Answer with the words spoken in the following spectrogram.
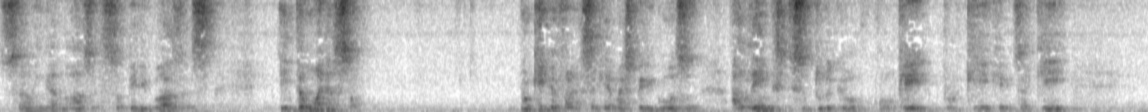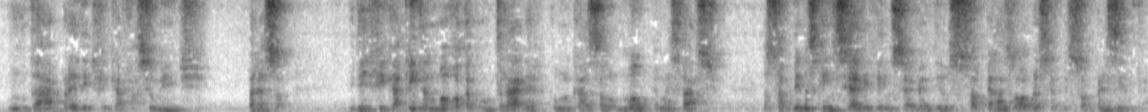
são enganosas, são perigosas. Então, olha só. Por que, que eu falo que isso aqui é mais perigoso além disso tudo que eu coloquei, porque, queridos, aqui não dá para identificar facilmente. Olha só, identificar quem está numa rota contrária, como no caso de Salomão, é mais fácil. Nós sabemos quem serve e quem não serve a Deus, só pelas obras que a pessoa apresenta.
